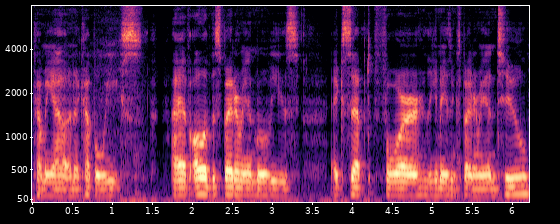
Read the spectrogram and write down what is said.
coming out in a couple weeks. I have all of the Spider Man movies except for The Amazing Spider Man 2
